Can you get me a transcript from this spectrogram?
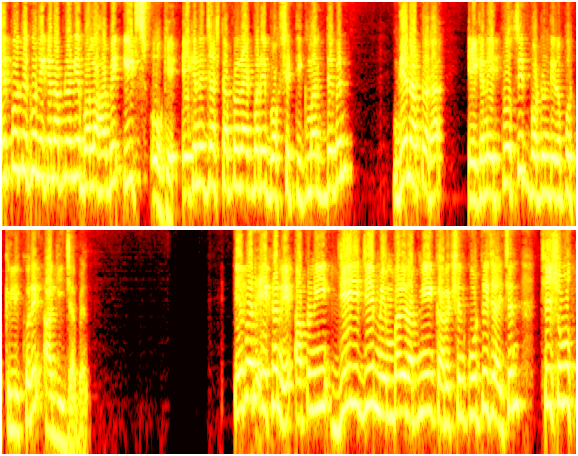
এরপর দেখুন, এখানে আপনাকে বলা হবে ইটস ওকে এখানে জাস্ট আপনারা একবার এই বক্সে টিক মার্ক দেবেন। দেন আপনারা এখানে এই প্রসিড বটনটির উপর ক্লিক করে আগিয়ে যাবেন। এবার এখানে আপনি যে যে মেম্বারের আপনি কারেকশন করতে চাইছেন, সেই সমস্ত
